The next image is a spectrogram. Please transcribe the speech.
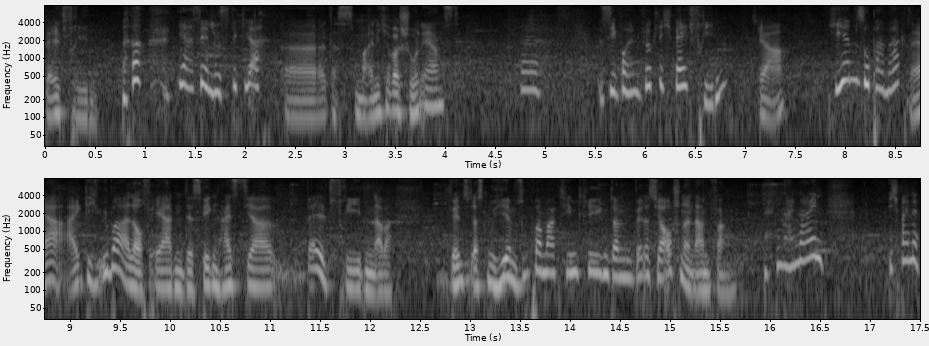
Weltfrieden. Ja, sehr lustig, ja. Äh, das meine ich aber schon ernst. Sie wollen wirklich Weltfrieden? Ja. Hier im Supermarkt? Naja, eigentlich überall auf Erden, deswegen heißt ja Weltfrieden, aber wenn Sie das nur hier im Supermarkt hinkriegen, dann wäre das ja auch schon ein Anfang. Nein, nein. Ich meine,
